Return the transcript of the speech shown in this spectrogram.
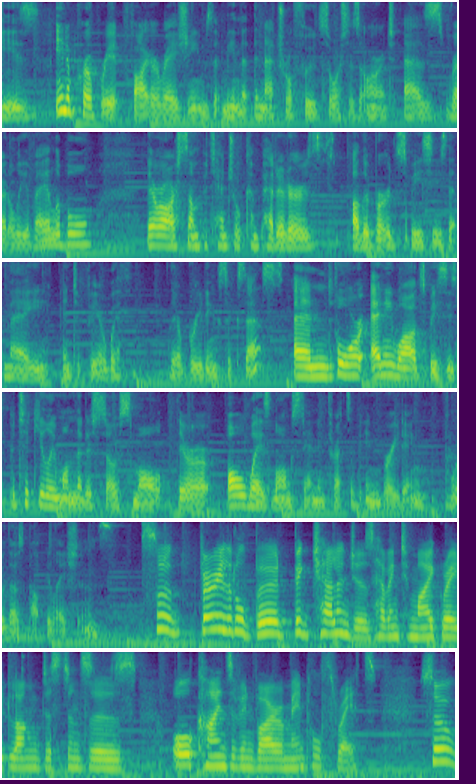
is inappropriate fire regimes that mean that the natural food sources aren't as readily available. There are some potential competitors, other bird species that may interfere with their breeding success. And for any wild species, particularly one that is so small, there are always long-standing threats of inbreeding for those populations. So very little bird, big challenges, having to migrate long distances, all kinds of environmental threats. So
